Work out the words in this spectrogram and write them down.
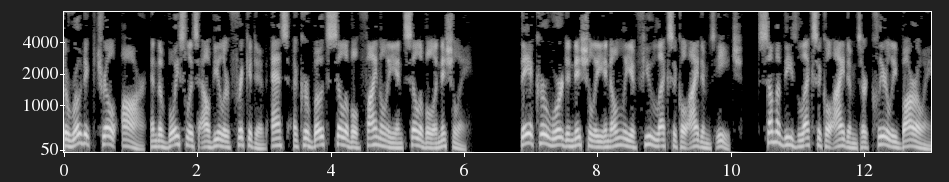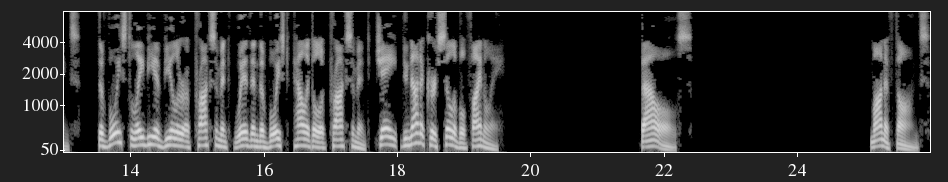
the rhotic trill r and the voiceless alveolar fricative s occur both syllable finally and syllable initially. They occur word initially in only a few lexical items each. Some of these lexical items are clearly borrowings. The voiced labio-velar approximant with and the voiced palatal approximant j do not occur syllable finally. Vowels Monophthongs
